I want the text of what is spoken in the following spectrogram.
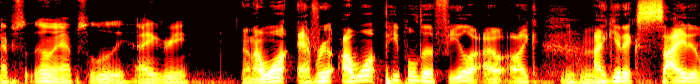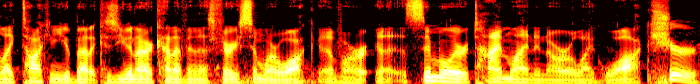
absolutely, absolutely, I agree. And I want every I want people to feel it. I like Mhm. I get excited like talking to you about it because you and I are kind of in this very similar walk of our uh, similar timeline in our like walk, sure,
